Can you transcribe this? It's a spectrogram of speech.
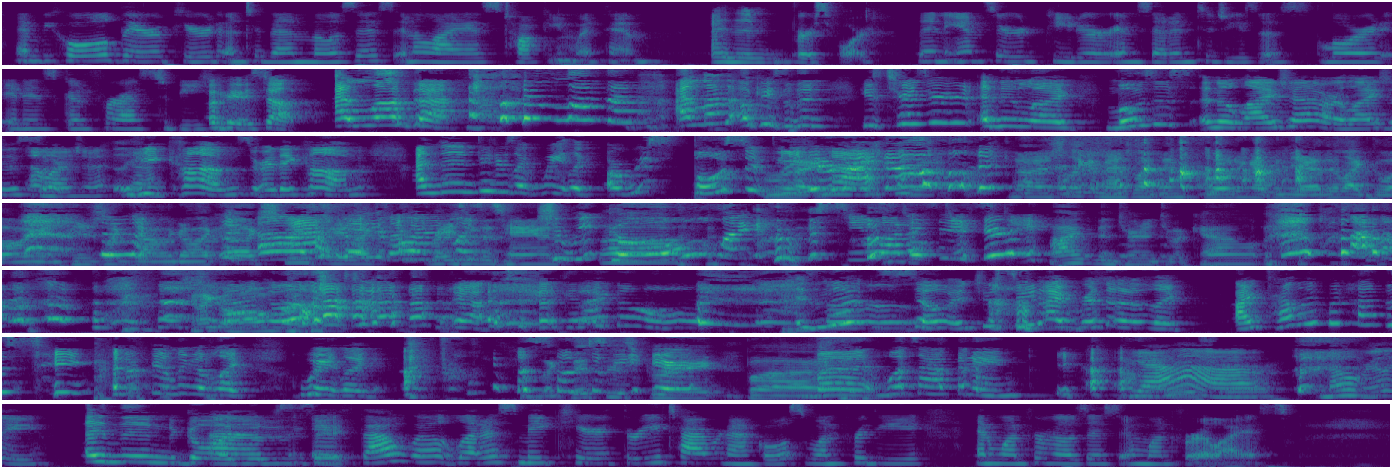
And behold, there appeared unto them Moses and Elias talking with him. And then verse four. Then answered Peter and said unto Jesus, Lord, it is good for us to be here. Okay, stop. I love that. I love that. I love that. Okay, so then he's transferred, and then like Moses and Elijah or Elijah, sorry, Elijah. he comes or they come, and then Peter's like, "Wait, like, are we supposed to be Right. here right now?" like, No, I just like imagine like them floating up in the air, they're like glowing, and Peter's like down on the ground, like, oh, excuse Uh, me, like I'm raises like, his hand. Should we "Ah." go? Like, are we supposed to be here? I've been turned into a cow. Can I go home? yeah. Can I go home? Isn't that so interesting? I read that and I was like, I probably would have like, I probably was He's like, supposed this to be is here. great, but, But what's happening? I'm Yeah. not really sure. No, really. And then go on. Um, what does he say? if thou wilt, let us make here three tabernacles, one for thee, and one for Moses, and one for Elias.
